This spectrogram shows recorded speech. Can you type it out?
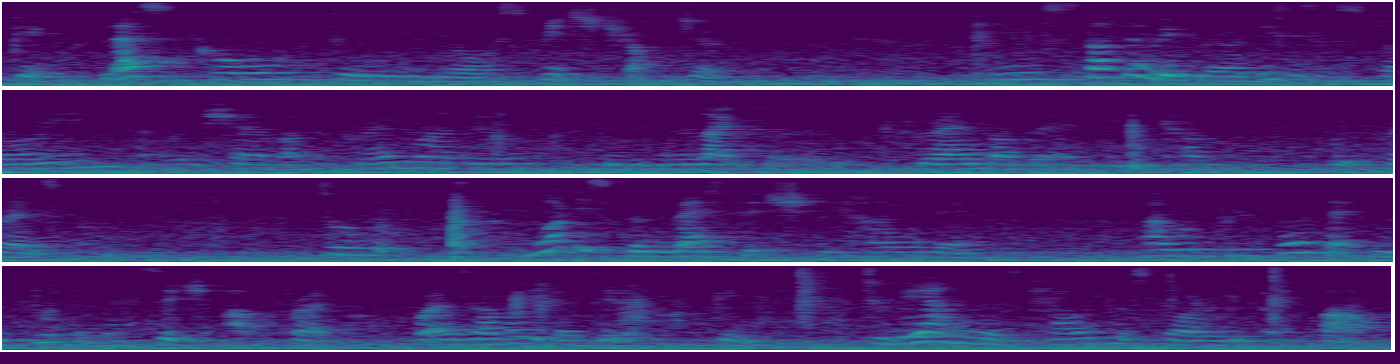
Okay, let's go to your speech structure. You started with uh, this is a story. I'm going to share about a grandmother who didn't like her granddaughter and they become good friends. So, what is the message behind there? I would prefer that you put the message up front. For example, you can say okay, today I'm going to tell you a story about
